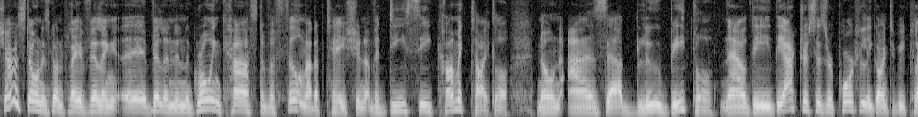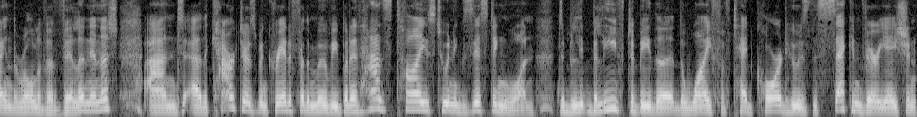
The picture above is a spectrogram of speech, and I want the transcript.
Sharon Stone is going to play a villain, uh, villain in the growing cast of a film adaptation of a DC comic title known as uh, Blue Beetle. Now, the, the actress is reportedly going to be playing the role of a villain in it, and uh, the character has been created for the movie, but it has ties to an existing one, to be- believed to be the, the wife of Ted Kord, who is the second variation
